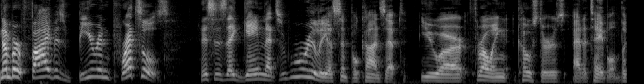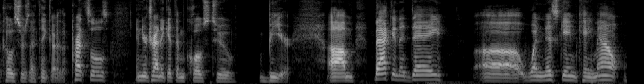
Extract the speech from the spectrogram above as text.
Number five is Beer and Pretzels. This is a game that's really a simple concept. You are throwing coasters at a table. The coasters, I think, are the pretzels, and you're trying to get them close to beer. Um, back in the day, uh, when this game came out,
